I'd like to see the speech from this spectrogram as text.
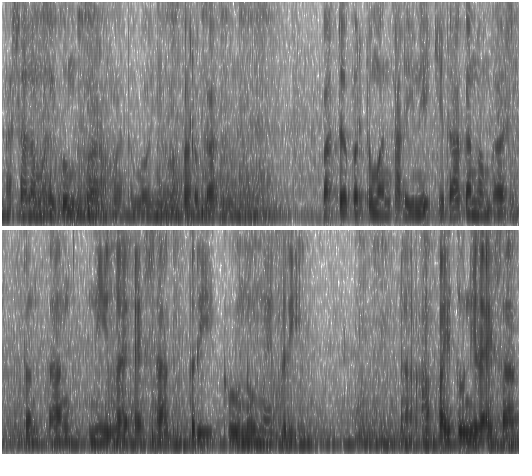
Assalamualaikum warahmatullahi wabarakatuh. Pada pertemuan kali ini kita akan membahas tentang nilai eksak trigonometri. Nah, apa itu nilai eksak?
